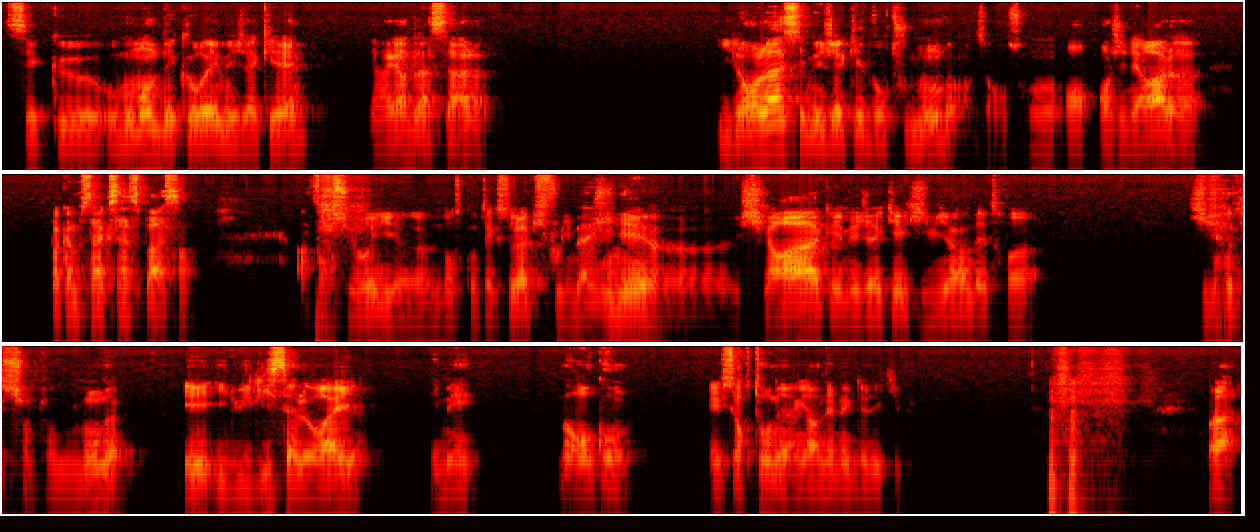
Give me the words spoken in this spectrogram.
C'est qu'au moment de décorer mes jaquets, il regarde la salle, il enlace mes jaquets devant tout le monde. En, général, pas comme ça que ça se passe. Hein. A fortiori, dans ce contexte-là, puis il faut imaginer Chirac et mes jaquets qui vient d'être qui vient d'être champion du monde et il lui glisse à l'oreille Et mais, con Et il se retourne et regarde les mecs de l'équipe. voilà.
